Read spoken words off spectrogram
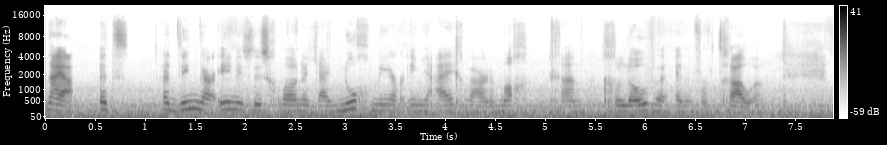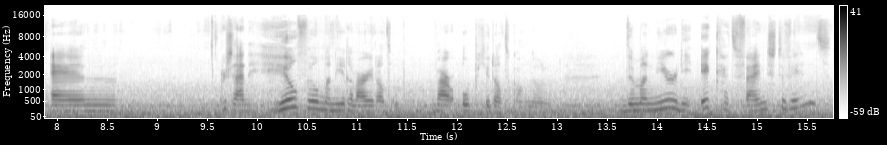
nou ja, het, het ding daarin is dus gewoon dat jij nog meer in je eigen waarde mag gaan geloven en vertrouwen. En er zijn heel veel manieren waar je dat op, waarop je dat kan doen de manier die ik het fijnste vind.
